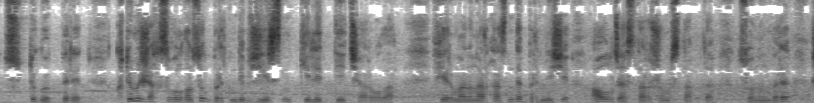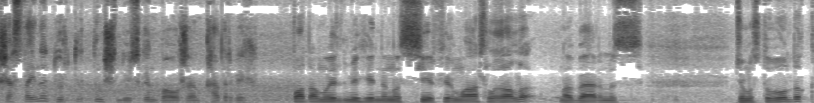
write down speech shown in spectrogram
сүтті көп береді. Күтімі жақсы болған соң біртіндеп жерсін келеді дейді шаруалар. Ферманың арқасында бірнеше ауыл жастары жұмыс тапты. Соның бірі жастайынан төрт түліктің ішінде өскен бауыржан қадырбеков бадам елді мекенінен осы сиыр ферма ашылғалы мына бәріміз жұмысты болдық.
